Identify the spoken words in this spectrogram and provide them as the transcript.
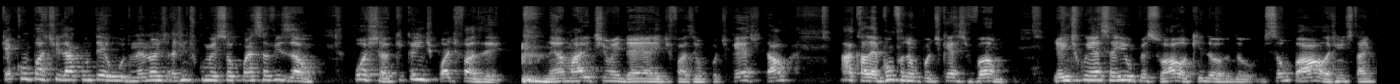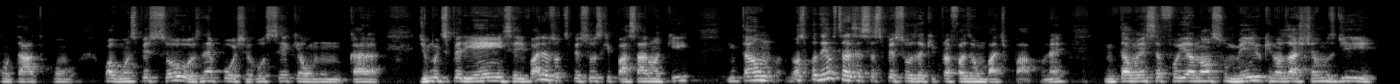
Quer compartilhar conteúdo, né? Nós, a gente começou com essa visão. Poxa, o que, que a gente pode fazer? né? A Mari tinha uma ideia aí de fazer um podcast e tal. Ah, Caleb, vamos fazer um podcast? Vamos. E a gente conhece aí o pessoal aqui do, do de São Paulo, a gente está em contato com, com, algumas pessoas, né? Poxa, você que é um cara de muita experiência e várias outras pessoas que passaram aqui. Então, nós podemos trazer essas pessoas aqui para fazer um bate-papo, né? Então, esse foi o nosso meio que nós achamos de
